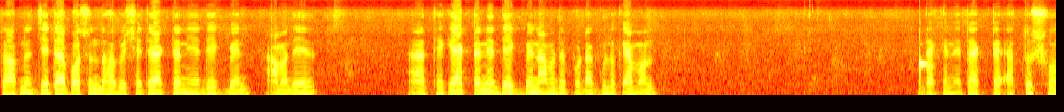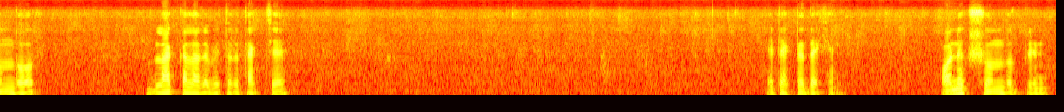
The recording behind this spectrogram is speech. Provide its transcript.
তো আপনার যেটা পছন্দ হবে সেটা একটা নিয়ে দেখবেন। আমাদের থেকে একটা নিয়ে দেখবেন আমাদের প্রোডাক্টগুলো কেমন। দেখেন এটা একটা এত সুন্দর ব্ল্যাক কালারের ভেতরে থাকছে। এটা একটা দেখেন। অনেক সুন্দর প্রিন্ট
